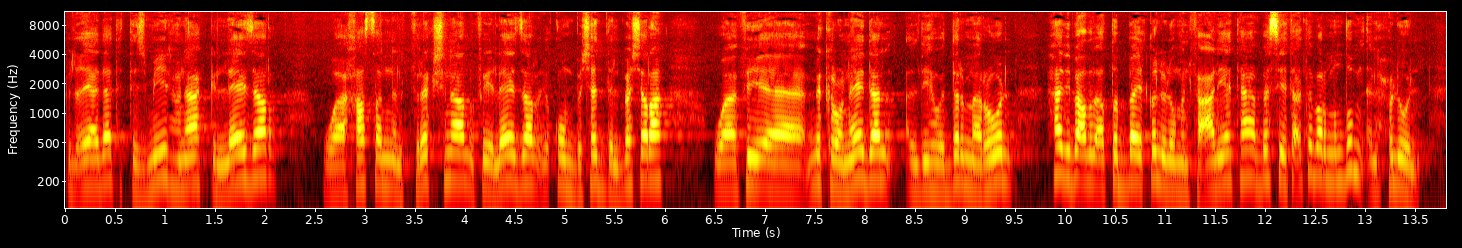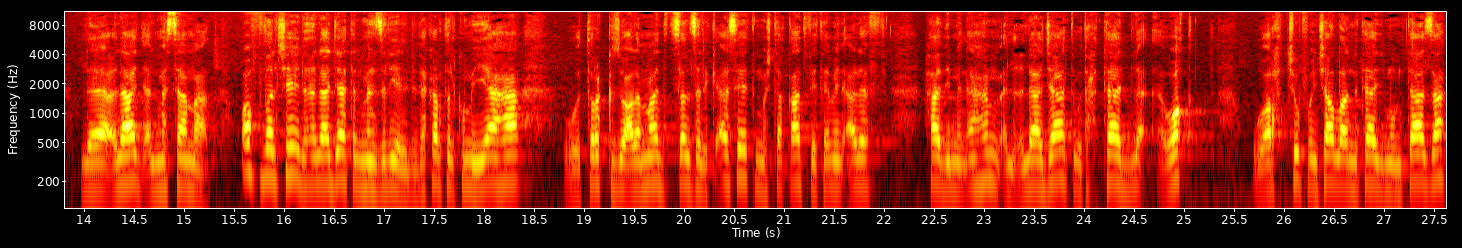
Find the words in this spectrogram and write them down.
في العيادات التجميل هناك الليزر وخاصة ال fractional وفي ليزر يقوم بشد البشرة وفي آه، microneedle اللي هو ال dermaroller هذه بعض الأطباء يقللوا من فعاليتها بس هي تعتبر من ضمن الحلول لعلاج المسامات. وأفضل شيء العلاجات المنزلية اللي ذكرت لكم إياها وتركزوا على مادة salicylic acid مشتقات فيتامين ألف. هذه من أهم العلاجات وتحتاج وقت وراح تشوفوا إن شاء الله نتائج ممتازة.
